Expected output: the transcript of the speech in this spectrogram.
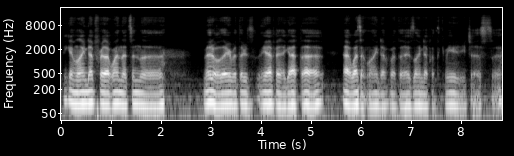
I think I'm lined up for that one that's in the middle there, but there's, yeah, I got that. I wasn't lined up with it, I was lined up with the community chest, so.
